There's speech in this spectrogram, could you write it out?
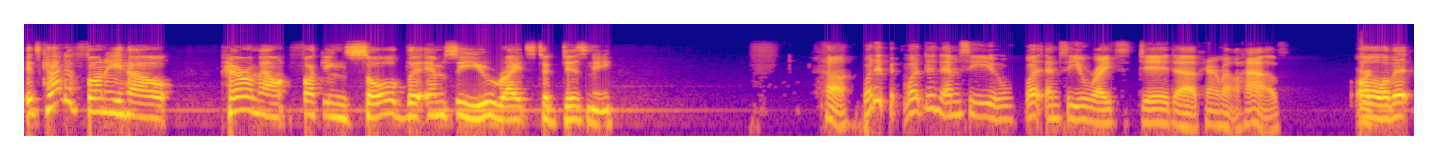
it's kind of funny how Paramount fucking sold the MCU rights to Disney. Huh. What did what did MCU what MCU rights did uh, Paramount have? Or All of it.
